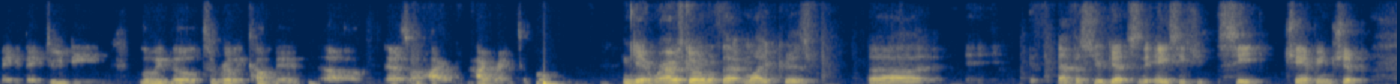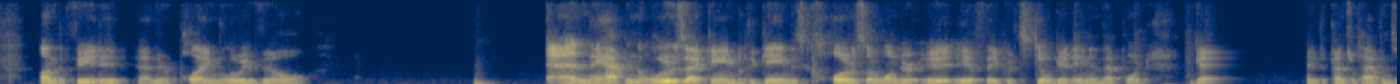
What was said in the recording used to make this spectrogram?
maybe they do need Louisville to really come in uh, as a high high ranked opponent. Yeah, where I was going with that, Mike, is uh, if FSU gets the ACC championship undefeated and they're playing Louisville and they happen to lose that game, but the game is close. I wonder if they could still get in at that point. Again, it depends what happens,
